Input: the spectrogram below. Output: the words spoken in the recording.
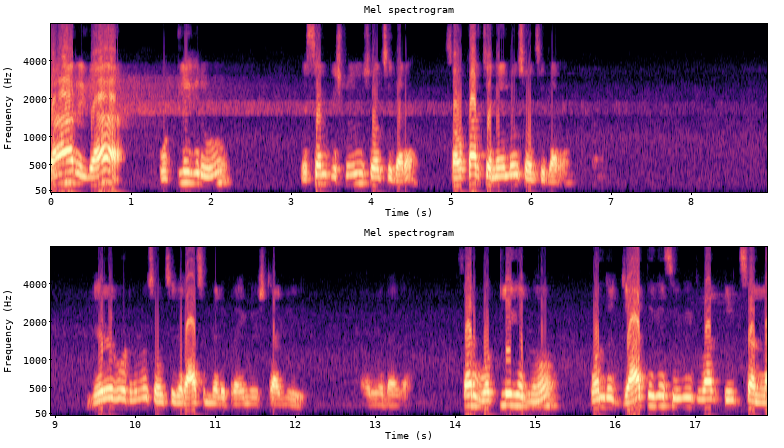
ಸರ್, ಈಗ ಒಕ್ಕಲಿಗರು ಎಸ್ ಎಂ ಕೃಷ್ಣ ಸೋಲ್ಸಿದ್ದಾರೆ, ಸಾವುಕಾರ್ ಚೆನ್ನೈನು ಸೋಲ್ಸಿದ್ದಾರೆ. ದೇವೇಗೌಡರನ್ನು ಸೋಲ್ಸಿದ್ದಾರೆ, ಹಾಸನದಲ್ಲಿ ಪ್ರೈಮ್ ಮಿನಿಸ್ಟರ್ ಆಗಿ ಅವರು ಹೋದಾಗ. ಸರ್ ಒಕ್ಕಲಿಗರನ್ನು ಒಂದು ಜಾತಿಗೆ ಸೀಮಿತವಾಗಿ ಟೀಚಿಸಲ್ಲ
